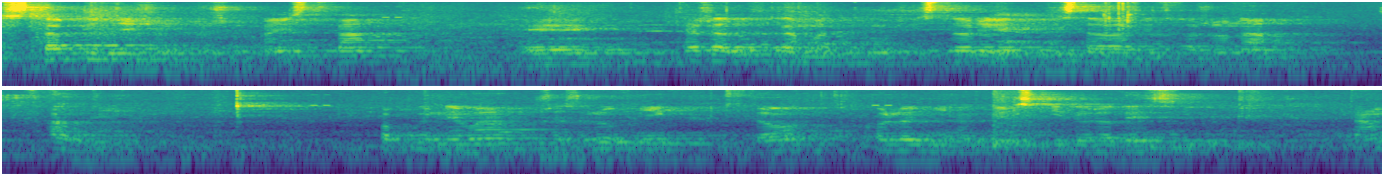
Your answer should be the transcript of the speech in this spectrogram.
Sto pięćdziesiąt, proszę Państwa. E, Ta żarówka ma taką historię, została wytworzona w Anglii. Popłynęła przez równik do kolonii angielskiej, do Rodezji. Tam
